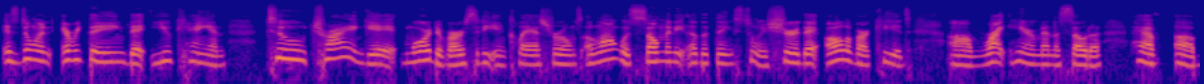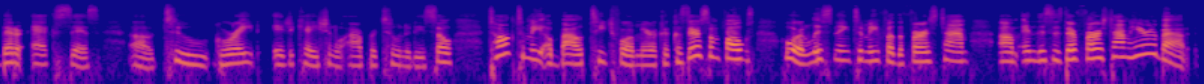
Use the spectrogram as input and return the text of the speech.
is doing everything that you can to try and get more diversity in classrooms, along with so many other things to ensure that all of our kids um, right here in Minnesota have uh, better access uh, to great educational opportunities. So, talk to me about Teach for America because there are some folks who are listening to me for the first time, um, and this is their first time hearing about it.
